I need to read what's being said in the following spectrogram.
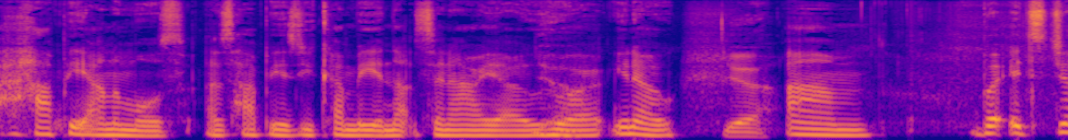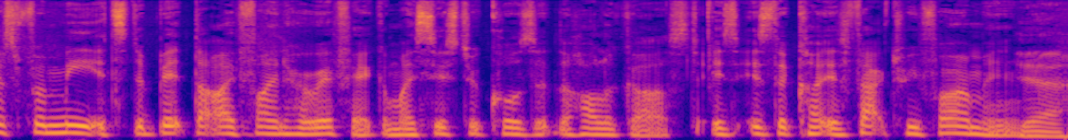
happy animals, as happy as you can be in that scenario, who are, you know, yeah, um, but it's just for me, it's the bit that I find horrific, and my sister calls it the Holocaust. Is is the is factory farming? Yeah.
